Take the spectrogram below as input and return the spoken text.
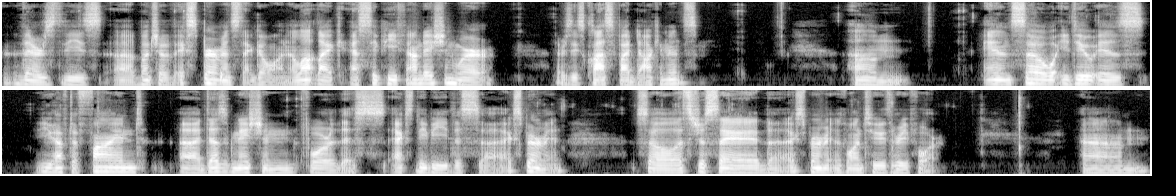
there's these a uh, bunch of experiments that go on, a lot like SCP Foundation, where there's these classified documents. Um, and so what you do is you have to find a designation for this XDB, this uh, experiment. So let's just say the experiment is 1, 2, 3, 4. Um,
